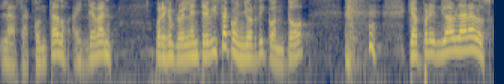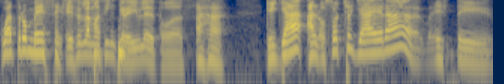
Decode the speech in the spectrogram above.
las ha contado. Ahí te van. Por ejemplo, en la entrevista con Jordi contó que aprendió a hablar a los cuatro meses. Esa es la más increíble de todas. Ajá. Que ya a los ocho ya era, este,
